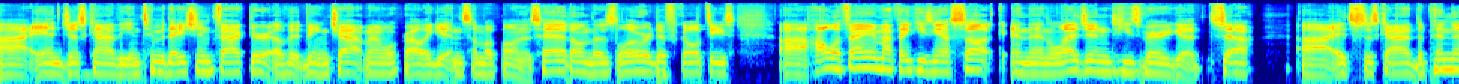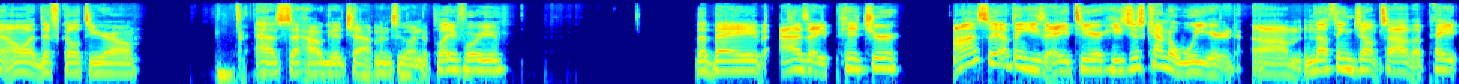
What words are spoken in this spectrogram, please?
Uh, and just kind of the intimidation factor of it being Chapman will probably get in some opponent's head on those lower difficulties. Uh, Hall of Fame, I think he's gonna suck, and then Legend, he's very good. So uh, it's just kind of dependent on what difficulty you're on as to how good Chapman's going to play for you. The Babe, as a pitcher, honestly, I think he's A tier. He's just kind of weird. Um, nothing jumps out of the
